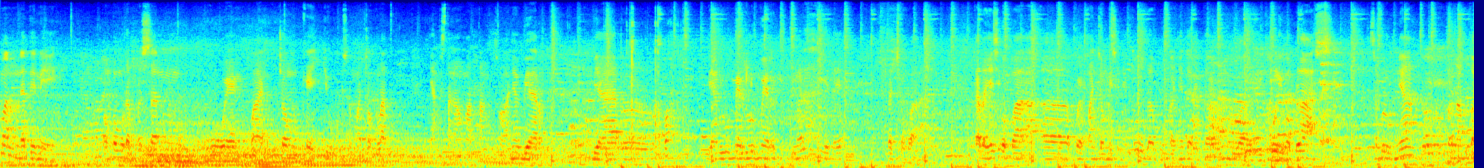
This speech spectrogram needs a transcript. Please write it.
teman-teman lihat ini. Pompom udah pesan kue pancong keju sama coklat yang setengah matang. Soalnya biar biar apa biar lumer-lumer gimana gitu ya. Kita coba. Katanya sih bapak eh, kue pancong di sini tuh udah bukanya dari tahun 2015 sebelumnya pernah buka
